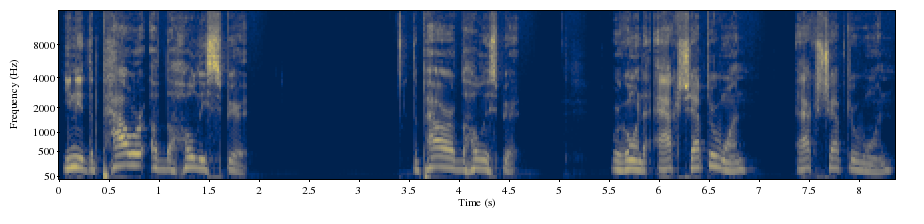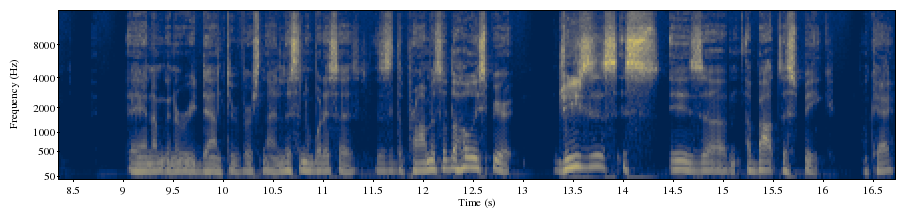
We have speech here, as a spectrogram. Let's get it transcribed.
you need the power of the Holy Spirit. The power of the Holy Spirit. We're going to Acts chapter 1. Acts chapter 1. And I'm going to read down through verse 9. Listen to what it says. This is the promise of the Holy Spirit. Jesus is, is um, about to speak, okay?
